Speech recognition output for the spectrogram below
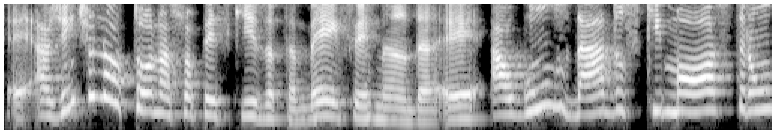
É, a gente notou na sua pesquisa também, Fernanda, é, alguns dados que mostram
